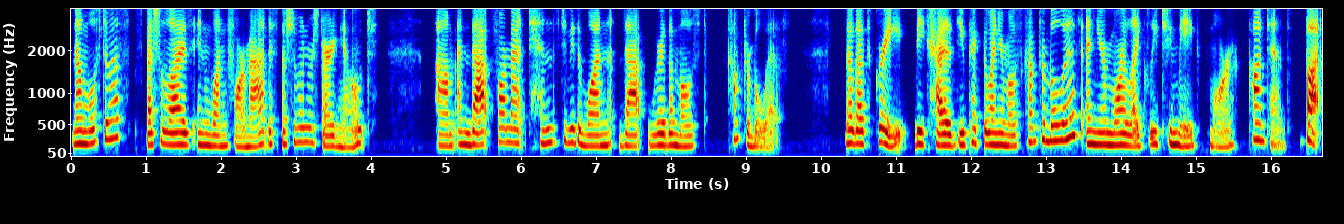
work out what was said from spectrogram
Now, most of us specialize in one format, especially when we're starting out. Um, and that format tends to be the one that we're the most comfortable with. Now, that's great because you pick the one you're most comfortable with and you're more likely to make more content. But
